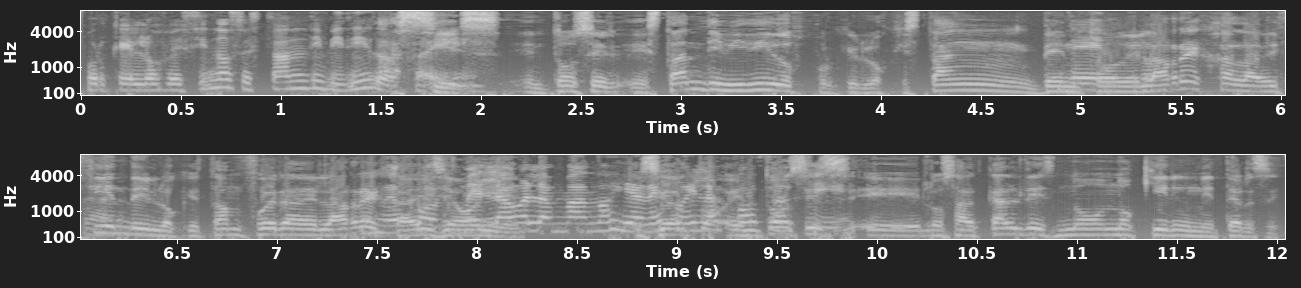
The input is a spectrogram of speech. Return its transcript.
Porque los vecinos están divididos Así es. Entonces, están divididos porque los que están dentro, de la reja la defienden y los que están fuera de la reja dicen, me lavo las manos y las cosas Entonces, eh, los alcaldes no, no quieren meterse.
